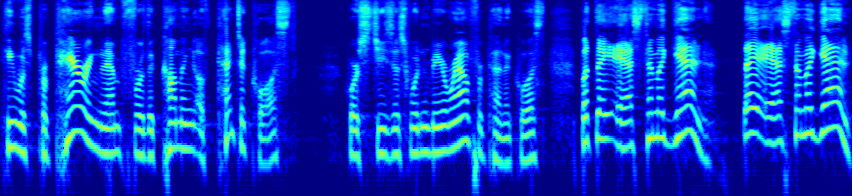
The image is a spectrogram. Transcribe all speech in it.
he was preparing them for the coming of Pentecost. Of course, Jesus wouldn't be around for Pentecost, but they asked him again. They asked him again.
